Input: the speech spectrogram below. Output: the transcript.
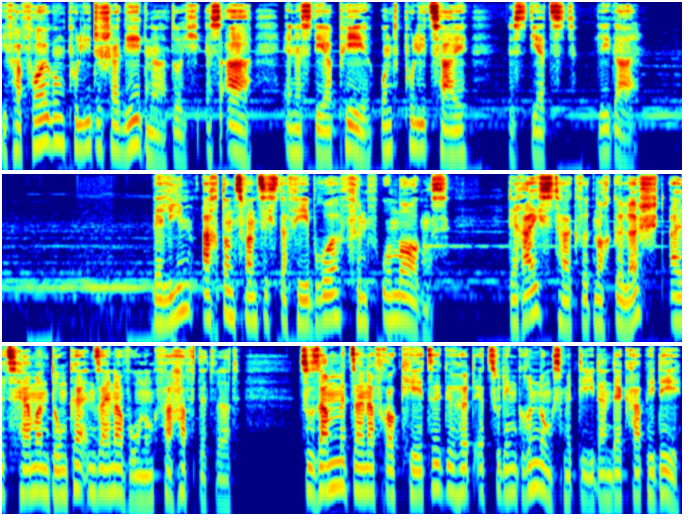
Die Verfolgung politischer Gegner durch SA, NSDAP und Polizei ist jetzt legal. Berlin, 28. Februar, 5 Uhr morgens. Der Reichstag wird noch gelöscht, als Hermann Dunker in seiner Wohnung verhaftet wird. Zusammen mit seiner Frau Käthe gehört er zu den Gründungsmitgliedern der KPD.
